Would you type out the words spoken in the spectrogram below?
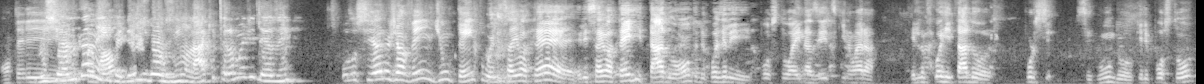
Ontem ele. Luciano também, mal. perdeu uns golzinhos lá, que pelo amor de Deus, hein? O Luciano já vem de um tempo, ele saiu até, ele saiu até irritado ontem, depois ele postou aí nas redes que não era, ele não ficou irritado por segundo o que ele postou,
